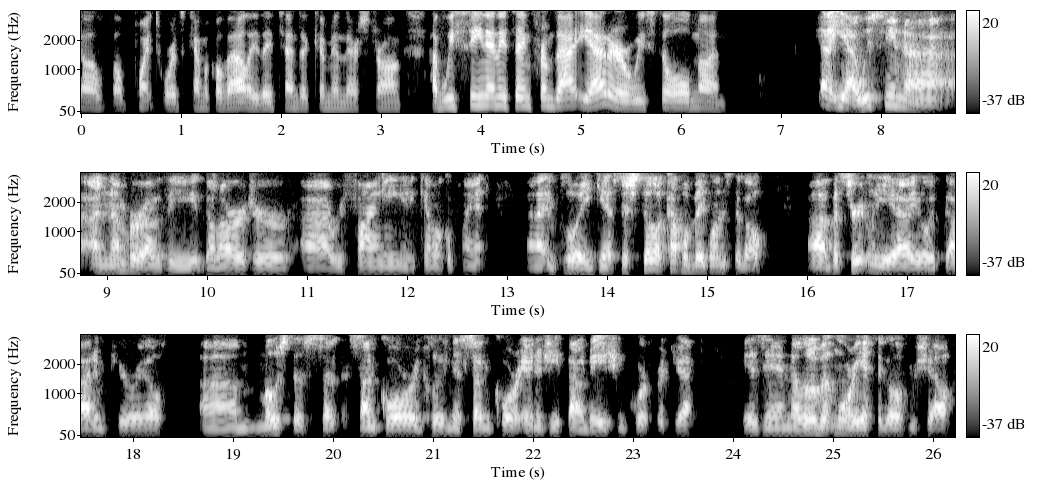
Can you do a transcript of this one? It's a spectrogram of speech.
I'll, I'll, point towards Chemical Valley, they tend to come in there strong. Have we seen anything from that yet, or are we still holding on? Uh, yeah, we've seen uh, a number of the, the larger uh, refining and chemical plant uh, employee gifts. There's still a couple big ones to go, but certainly you know, we've got Imperial, um, most of Suncor, including the Suncor Energy Foundation corporate jet, is in. A little bit more yet to go from Shell.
